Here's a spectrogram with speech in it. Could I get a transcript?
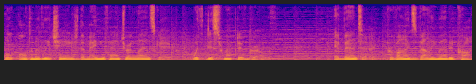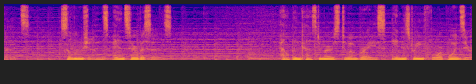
will ultimately change the manufacturing landscape with disruptive growth. Advantech provides value-added products, solutions, and services, helping customers to embrace Industry 4.0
